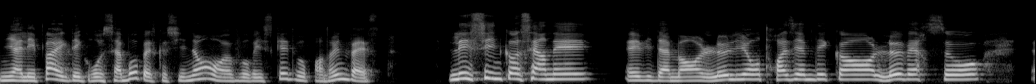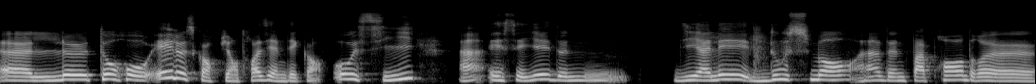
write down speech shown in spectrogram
n'y allez pas avec des gros sabots parce que sinon euh, vous risquez de vous prendre une veste. Les signes concernés, évidemment, le lion, troisième décan, le verso, euh, le taureau et le scorpion, troisième décan aussi. Hein, essayez d'y aller doucement, hein, de ne pas prendre euh,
